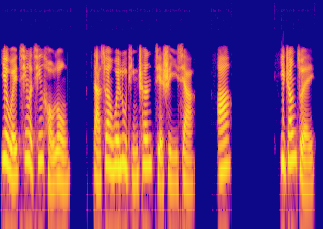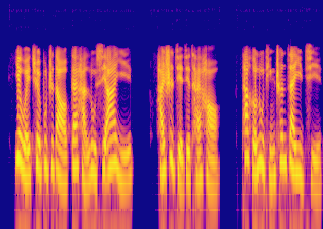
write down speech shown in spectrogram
叶维清了清喉咙，打算为陆廷琛解释一下。啊！一张嘴，叶维却不知道该喊露西阿姨还是姐姐才好。他和陆廷琛在一起，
